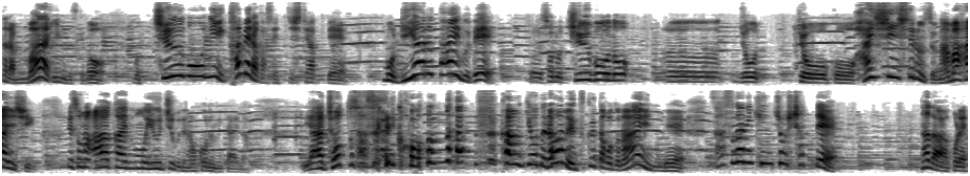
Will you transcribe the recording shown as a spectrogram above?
たらまだいいんですけど、もう厨房にカメラが設置してあって、もうリアルタイムで、その厨房の、うーん状況をこう配信してるんですよ。生配信。で、そのアーカイブも YouTube で残るみたいな。いや、ちょっとさすがにこんな環境でラーメン作ったことないんで、さすがに緊張しちゃって、ただ、これ、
